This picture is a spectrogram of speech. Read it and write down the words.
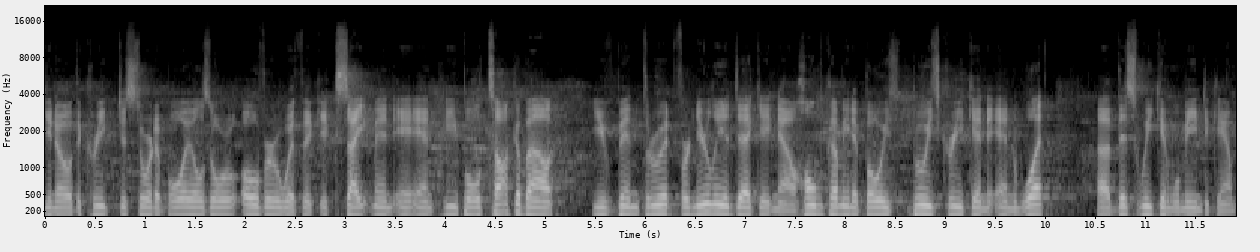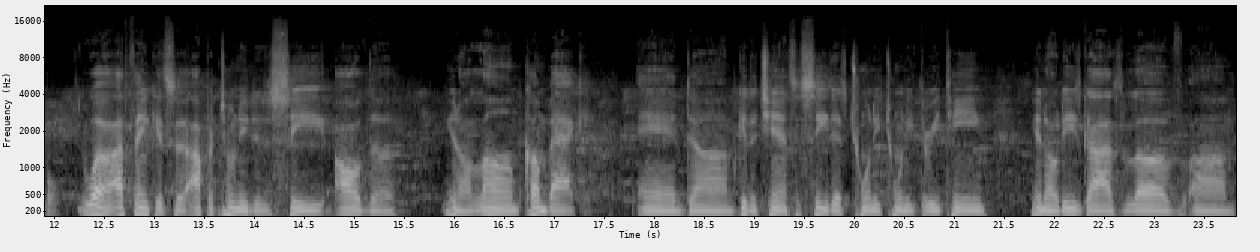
you know, the creek just sort of boils o- over with excitement and, and people. Talk about you've been through it for nearly a decade now, homecoming at Bowie's, Buies Creek, and, and what uh, this weekend will mean to Campbell. Well, I think it's an opportunity to see all the, you know, alum come back and um, get a chance to see this 2023 team. You know, these guys love um,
